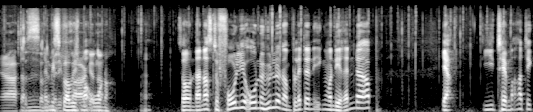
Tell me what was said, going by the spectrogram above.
ja, dann halt nehme ich es, glaube ich, mal ne? ohne. Ja. So, und dann hast du Folie ohne Hülle, dann blättern irgendwann die Ränder ab. Ja, die Thematik,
